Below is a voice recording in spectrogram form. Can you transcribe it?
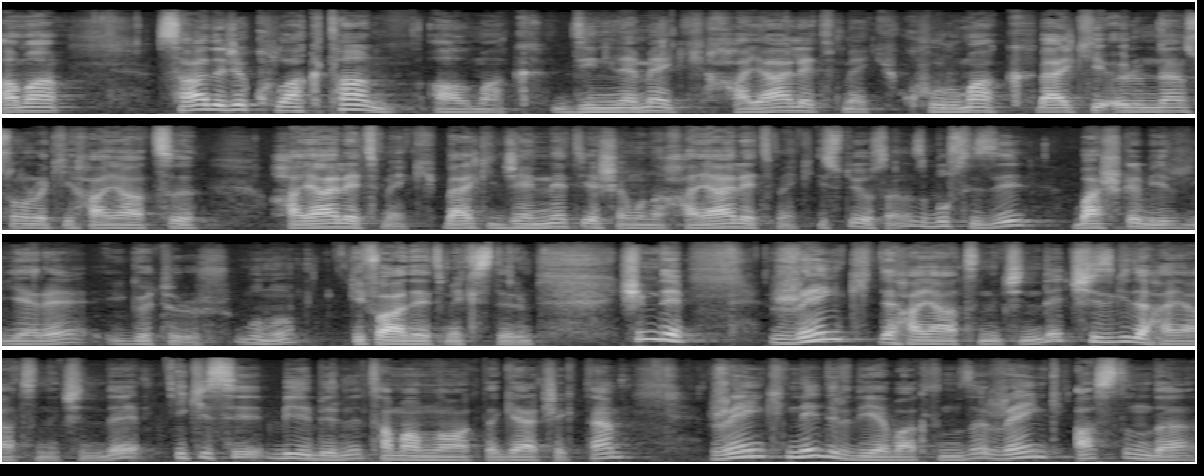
Ama Sadece kulaktan almak, dinlemek, hayal etmek, kurmak, belki ölümden sonraki hayatı hayal etmek, belki cennet yaşamını hayal etmek istiyorsanız bu sizi başka bir yere götürür. Bunu ifade etmek isterim. Şimdi renk de hayatın içinde, çizgi de hayatın içinde. İkisi birbirini tamamlamakta gerçekten. Renk nedir diye baktığımızda renk aslında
